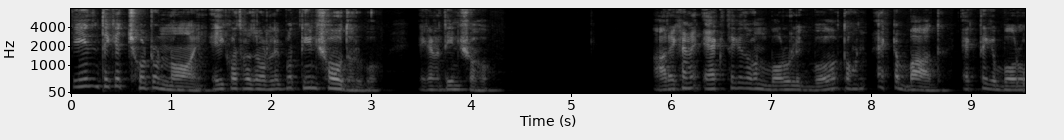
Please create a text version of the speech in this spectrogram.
তিন থেকে ছোট নয়, এই কথাটা যখন লিখব, তিন সহ ধরবো। এখানে তিন সহ। আর এখানে এক থেকে যখন বড় লিখব, তখন একটা বাদ, এক থেকে বড়।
